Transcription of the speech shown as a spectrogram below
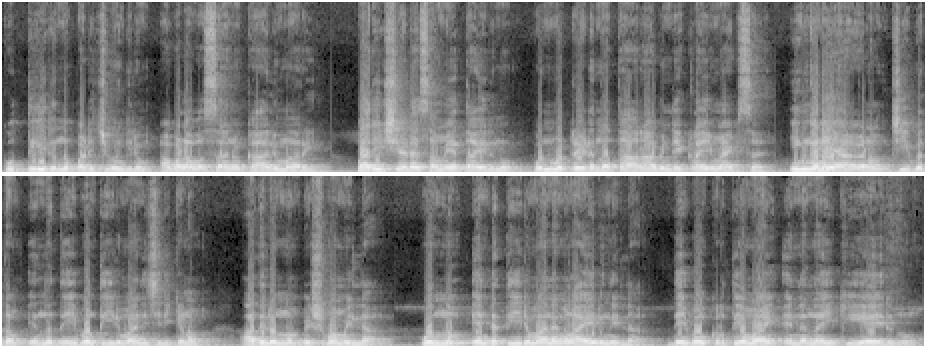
കുത്തിയിരുന്ന് പഠിച്ചുവെങ്കിലും അവൾ അവസാനം കാലുമാറി പരീക്ഷയുടെ സമയത്തായിരുന്നു പൊന്മുട്ടയിടുന്ന താറാവിന്റെ ക്ലൈമാക്സ്. ഇങ്ങനെയാകണം ജീവിതം എന്ന് ദൈവം തീരുമാനിച്ചിരിക്കണം. അതിലൊന്നും വിഷമമില്ല. ഒന്നും എന്റെ തീരുമാനങ്ങളായിരുന്നില്ല. ദൈവം കൃത്യമായി എന്നെ നയിക്കുകയായിരുന്നു.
